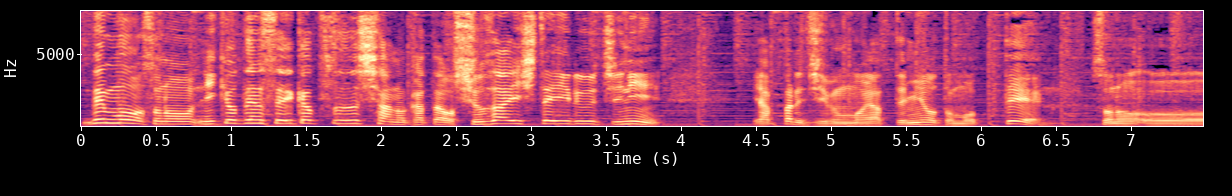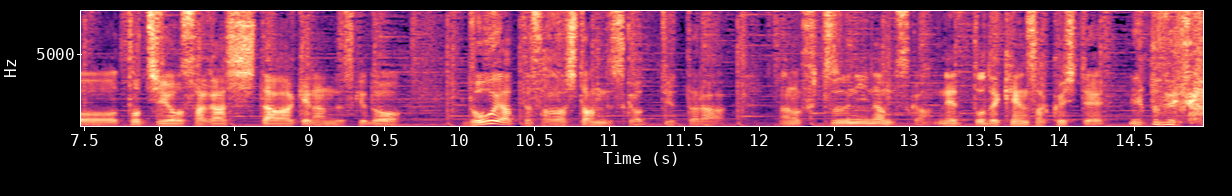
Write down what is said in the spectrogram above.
でもその二拠点生活者の方を取材しているうちにやっぱり自分もやってみようと思って、そのお土地を探したわけなんですけどどうやって探したんですかって言ったらあの普通に何ですか？ネットで検索して。ネットですか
